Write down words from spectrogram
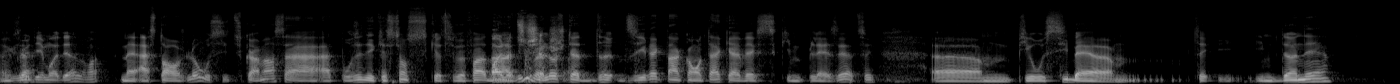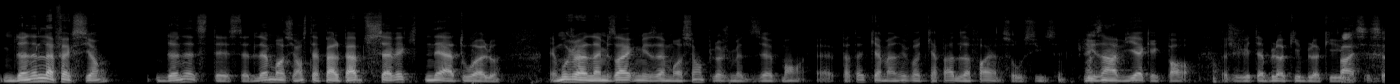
peu exact. des modèles, ouais. Mais à cet âge-là aussi, tu commences à, à te poser des questions sur ce que tu veux faire dans Ouais, la vie. Mais là, j'étais di- direct en contact avec ce qui me plaisait, tu sais. Euh, Puis aussi, ben, euh, il, il me donnait, il me donnait de l'affection, me donnait, c'était c'était de l'émotion, c'était palpable. Tu savais qu'il tenait à toi, là. Mais moi, j'avais de la misère avec mes émotions, puis là, je me disais, bon, euh, peut-être qu'à un moment donné, je vais être capable de le faire, ça aussi. tu sais. Je les enviais à quelque part, parce que j'étais bloqué, bloqué. Ouais, c'est ça.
